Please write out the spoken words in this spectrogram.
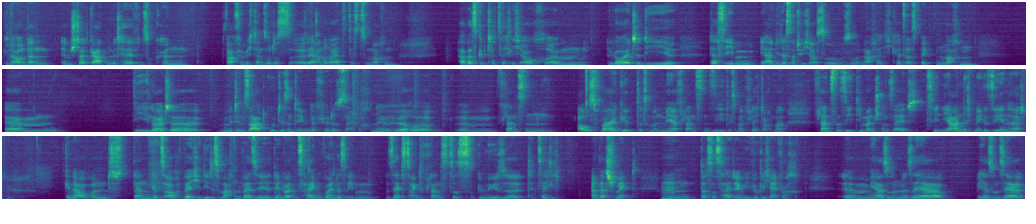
Genau, und dann im Stadtgarten mithelfen zu können, war für mich dann so das, äh, der Anreiz, das zu machen. Aber es gibt tatsächlich auch ähm, Leute, die das eben, ja, die das natürlich aus so, so Nachhaltigkeitsaspekten machen. Ähm, die Leute mit dem Saatgut, die sind eben dafür, dass es einfach eine höhere ähm, Pflanzenauswahl gibt, dass man mehr Pflanzen sieht, dass man vielleicht auch mal Pflanzen sieht, die man schon seit zehn Jahren nicht mehr gesehen hat. Genau, und dann gibt es auch welche, die das machen, weil sie den Leuten zeigen wollen, dass eben selbst angepflanztes Gemüse tatsächlich anders schmeckt. Und dass es halt irgendwie wirklich einfach ähm, ja, so, eine sehr, ja, so ein sehr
